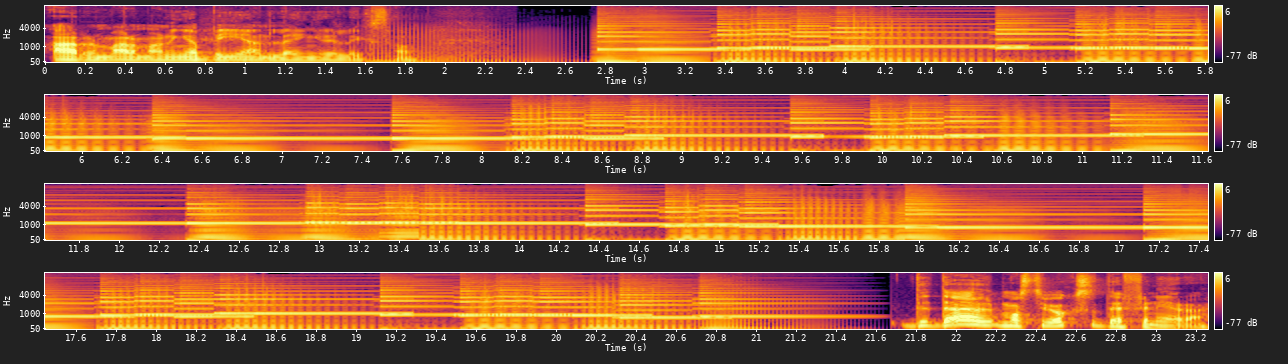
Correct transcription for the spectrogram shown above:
armar, man har inga ben längre liksom. Det där måste vi också definiera.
